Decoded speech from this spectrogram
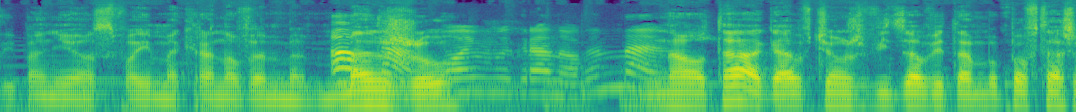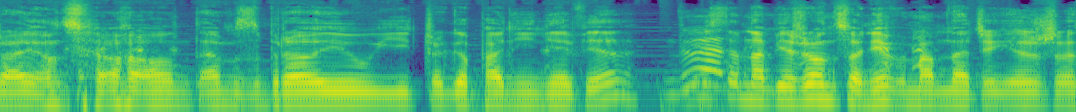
Mówi Pani o swoim ekranowym O, mężu. Tak, moim ekranowym mężu. No tak, a wciąż widzowie tam powtarzają, co on tam zbroił i czego pani nie wie. Była- Jestem na bieżąco, nie wiem, mam nadzieję, że,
